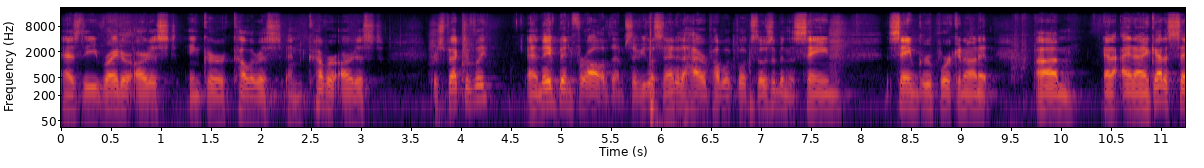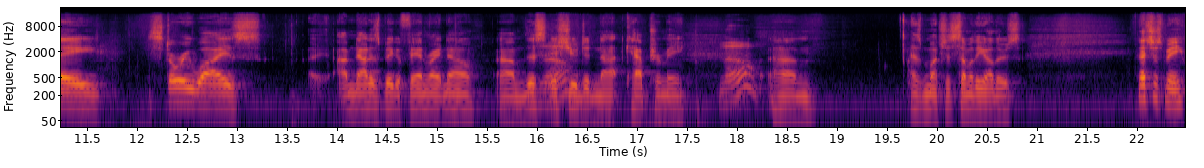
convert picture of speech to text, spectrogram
as the writer, artist, inker, colorist, and cover artist, respectively. And they've been for all of them. So if you listen to any of the High Republic books, those have been the same, the same group working on it. Um, and, and I got to say, story wise, I'm not as big a fan right now. Um, this No? issue did not capture me No, as much as some of the others. That's just me.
